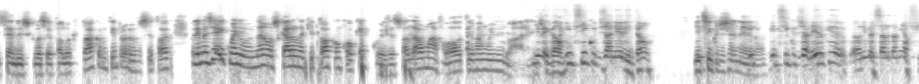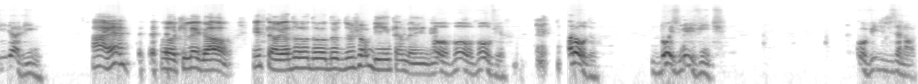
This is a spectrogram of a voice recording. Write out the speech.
sendo isso que você falou que toca, não tem problema, você toca. Eu falei, mas e aí? Como Não, os caras aqui tocam qualquer coisa, é só dar uma volta e vamos embora. Que legal, vai. 25 de janeiro então? 25 de janeiro. 25 de janeiro, que é o aniversário da minha filha Aline. Ah, é? Pô, que legal. Então, é do, do, do, do Jobim também, né? Vou, vou, vou ouvir. Haroldo, 2020. Covid-19.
